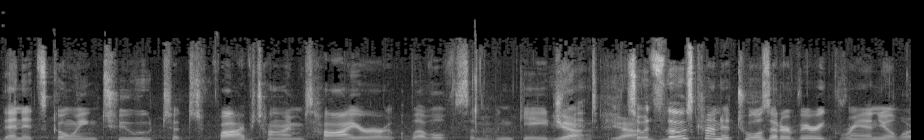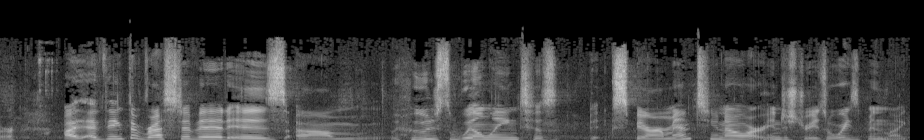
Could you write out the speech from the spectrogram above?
then it's going two to five times higher levels of engagement. yeah. yeah. So it's those kind of tools that are very granular. I, I think the rest of it is um, who's willing to experiment. You know, our industry has always been like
